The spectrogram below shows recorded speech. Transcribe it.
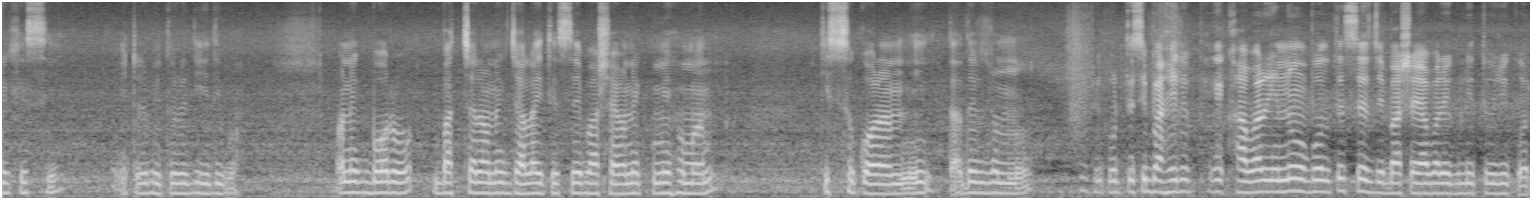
রেখেছি, এটার ভিতরে দিয়ে দিব। অনেক বড়, বাচ্চারা অনেক জ্বালাইতেছে, বাসায় অনেক মেহমান। কিচ্ছু করার নেই তাদের জন্য। তৈরি করতেছি বাহিরের থেকে খাবার এনেও বলতেছে যে, বাসায় আবার এগুলি তৈরি কর।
